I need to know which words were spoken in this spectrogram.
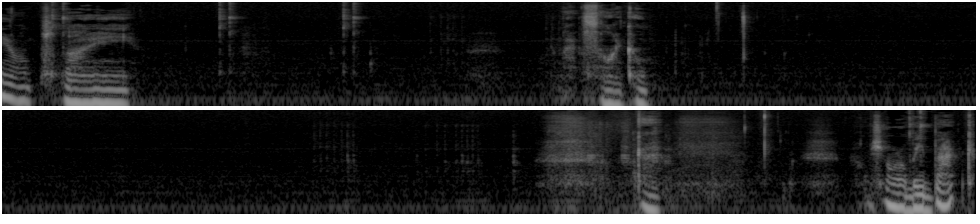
Maybe I'll play that cycle. Okay. I'm sure I'll be back.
